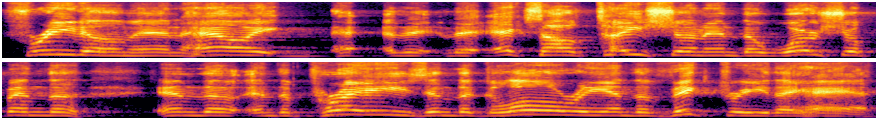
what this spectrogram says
freedom and how it, the, the exaltation and the worship and the and the and the praise and the glory and the victory they had.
